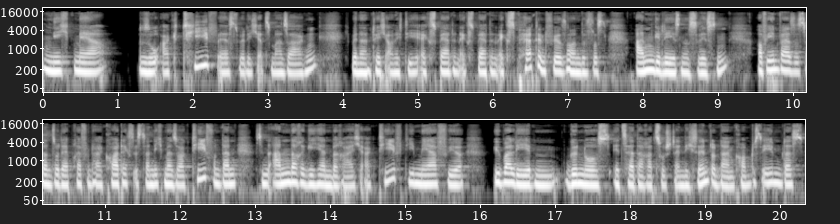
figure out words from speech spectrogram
nicht mehr so aktiv ist, würde ich jetzt mal sagen. Ich bin natürlich auch nicht die Expertin, Expertin, Expertin für, sondern das ist angelesenes Wissen. Auf jeden Fall ist es dann so, der Präfrontalkortex ist dann nicht mehr so aktiv und dann sind andere Gehirnbereiche aktiv, die mehr für Überleben, Genuss etc. zuständig sind. Und dann kommt es eben, dass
